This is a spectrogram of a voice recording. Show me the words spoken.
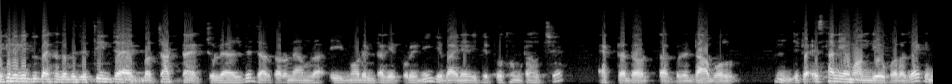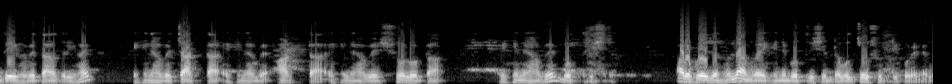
এখানে কিন্তু দেখা যাবে যে তিনটা এক বা চারটা এক চলে আসবে, যার কারণে আমরা এই মডেলটাকে করে নিই যে বাইনারিতে প্রথমটা হচ্ছে একটা ডট তারপরে ডাবল যেটা স্থানীয় মান দিয়েও করা যায়, কিন্তু এইভাবে তাড়াতাড়ি হয়। এখানে হবে চারটা, এখানে হবে আটটা, এখানে হবে ষোলোটা, এখানে হবে বত্রিশটা। আরও প্রয়োজন হলে আমরা এখানে বত্রিশের ডবল চৌষট্টি করে নেব।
